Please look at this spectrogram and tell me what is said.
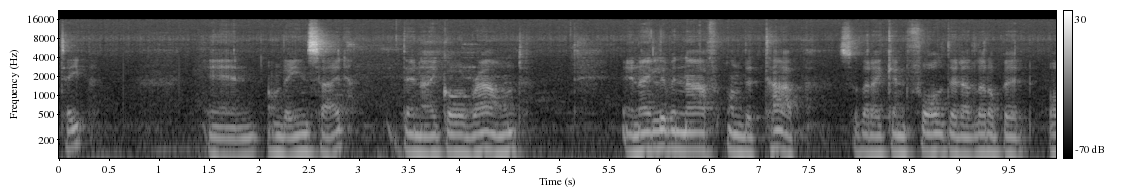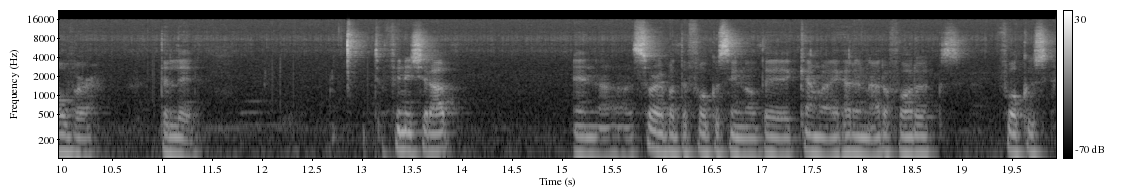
tape and on the inside then I go around and I leave enough on the top so that I can fold it a little bit over the lid. To finish it up and uh, sorry about the focusing of the camera. I had an autofocus focus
